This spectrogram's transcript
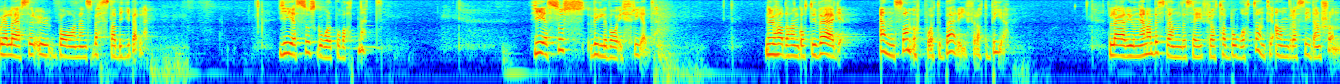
Och jag läser ur barnens bästa bibel. Jesus går på vattnet. Jesus ville vara i fred. Nu hade han gått iväg ensam upp på ett berg för att be. Lärjungarna bestämde sig för att ta båten till andra sidan sjön.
